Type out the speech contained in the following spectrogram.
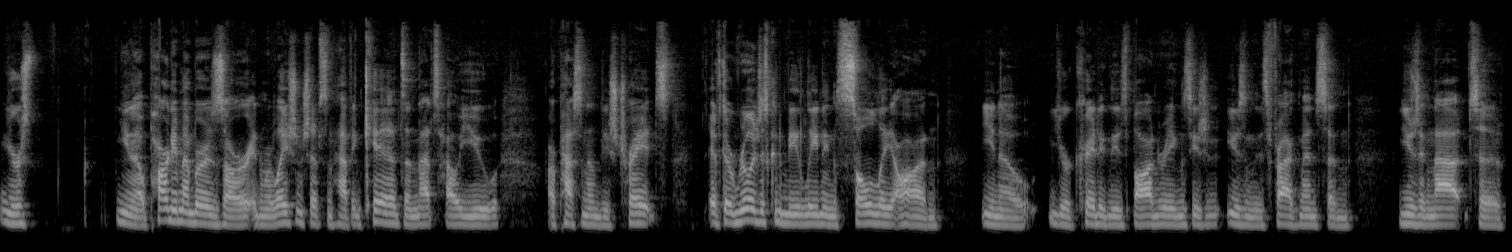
you're you know party members are in relationships and having kids and that's how you are passing on these traits if they're really just going to be leaning solely on, you know, you're creating these bond rings using using these fragments and using that to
